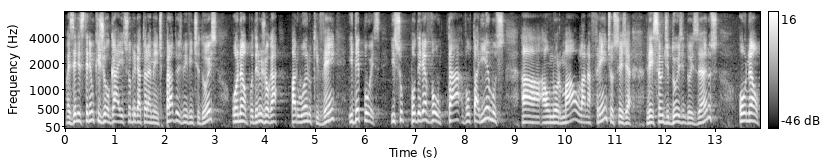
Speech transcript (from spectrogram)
mas eles teriam que jogar isso obrigatoriamente para 2022 ou não? Poderiam jogar para o ano que vem e depois? Isso poderia voltar, voltaríamos a, ao normal lá na frente, ou seja, eleição de dois em dois anos, ou não?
